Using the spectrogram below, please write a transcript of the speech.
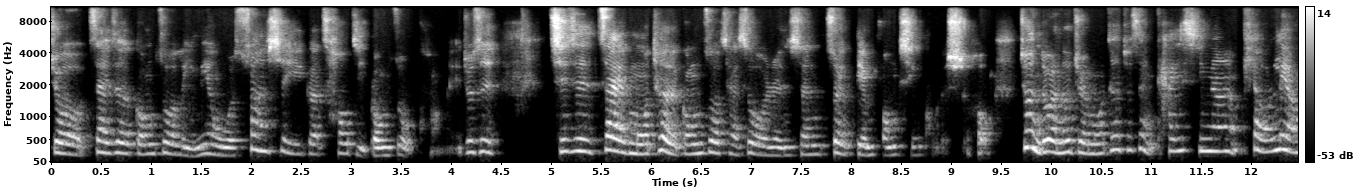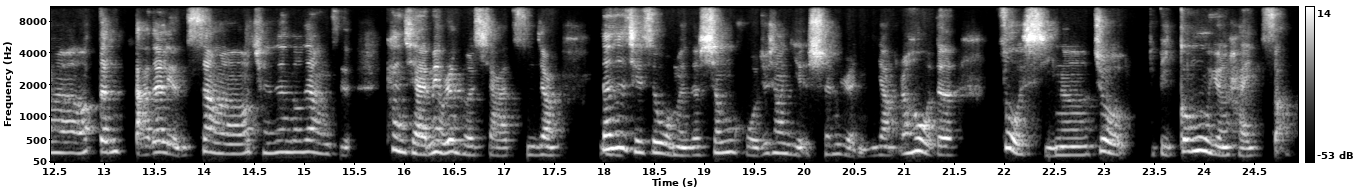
就在这个工作里面，我算是一个超级工作狂哎，就是其实，在模特的工作才是我人生最巅峰辛苦的时候。就很多人都觉得模特就是很开心啊，很漂亮啊，然后灯打在脸上啊，然后全身都这样子，看起来没有任何瑕疵这样。但是其实我们的生活就像野生人一样，然后我的作息呢，就比公务员还早。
